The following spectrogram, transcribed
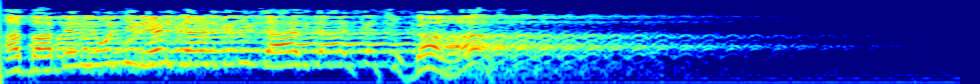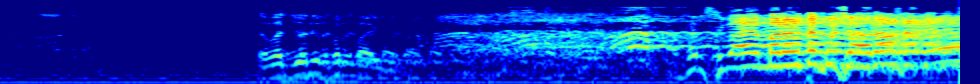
اب بابے بھی انج ریڑ جان کے بھی جاگ جاگ کے چگا۔ سوائے مرن تو کچھ آ رہا ہے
